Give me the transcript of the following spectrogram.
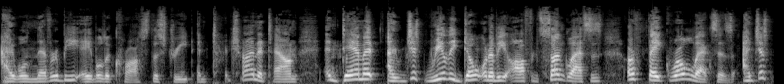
I will never be able to cross the street in t- Chinatown, and damn it, I just really don't want to be offered sunglasses or fake Rolexes. I just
